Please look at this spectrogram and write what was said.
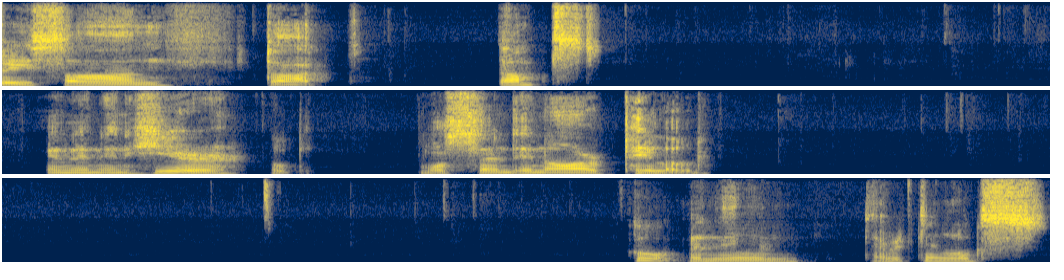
JSON dot dumps. And then in here, we'll send in our payload. Cool. And then everything looks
